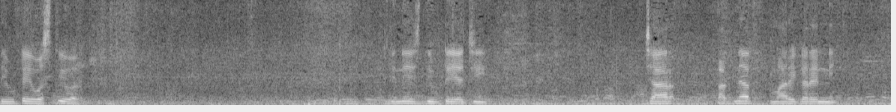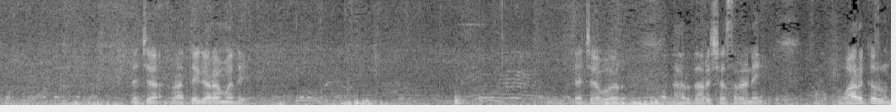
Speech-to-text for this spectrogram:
दिवटे वस्तीवर दिनेश दिवटे याची चार अज्ञात मारेकऱ्यांनी त्याच्या राहते घरामध्ये त्याच्यावर धारदार शस्त्राने वार करून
